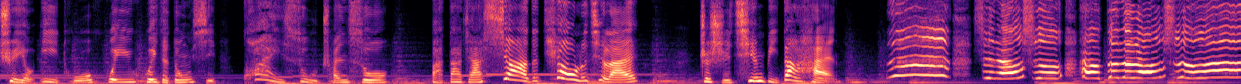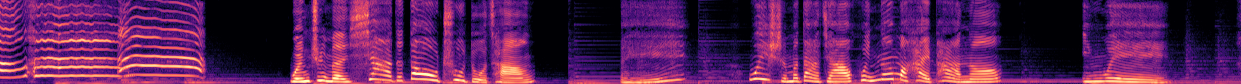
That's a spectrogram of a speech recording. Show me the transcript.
却有一坨灰灰的东西快速穿梭。把大家吓得跳了起来。这时，铅笔大喊：“啊，是老鼠！好多的老鼠啊！”啊！文具们吓得到处躲藏。哎，为什么大家会那么害怕呢？因为，嗯，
